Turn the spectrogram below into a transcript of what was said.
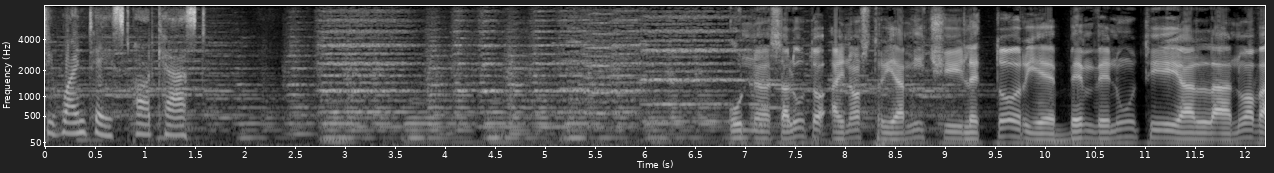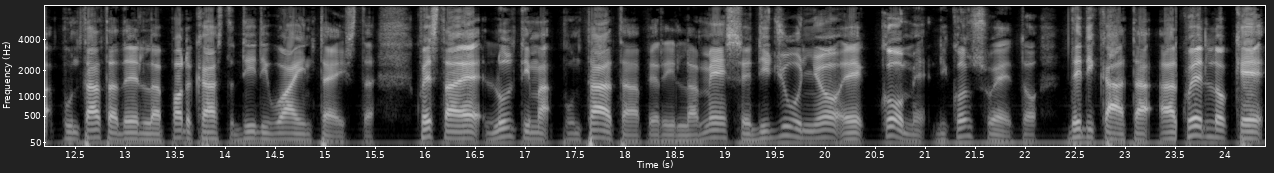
D Wine Taste Podcast. Un saluto ai nostri amici lettori e benvenuti alla nuova puntata del podcast di The Wine Taste. Questa è l'ultima puntata per il mese di giugno e come di consueto dedicata a quello che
